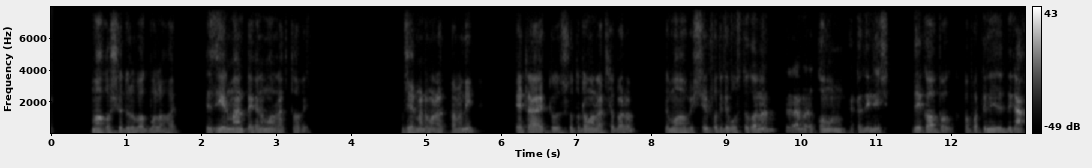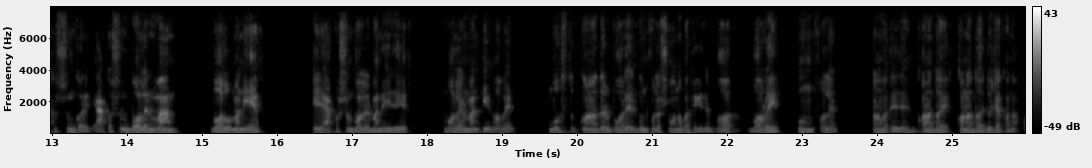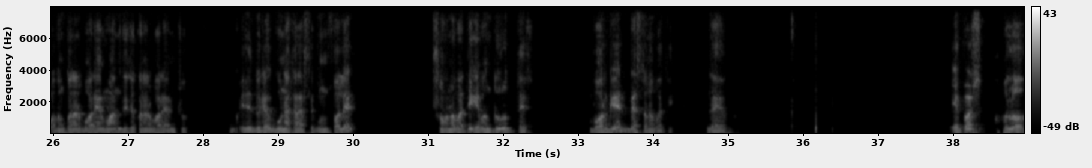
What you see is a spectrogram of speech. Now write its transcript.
মহাকর্ষীয় ধ্রুবক বলা হয়। জি এর মানটা এখানে মনে রাখতে হবে। জি এর মানটা মনে রাখতে মানে এটা একটু সূত্রটা মনে রাখতে পারো যে মহাবিশ্বের প্রতিটি বস্তু কণা কমন একটা জিনিস যে একে অপ- অপরকে নিজের দিকে আকর্ষণ করে। আকর্ষণ বলের মান বল মানে এফ এই আকর্ষণ বলের মান এই যে F, বলের মান কি হবে? বস্তুর কণাদের ভরের গুণফলের সমানুপাতিক যে ভর ভরের গুণফলের সমানুপাতিক যে কণাদ্বয়ের কণাদ্বয় দুইটা কণা। প্রথম কণার ভর এম ওয়ান দ্বিতীয় কণার ভর এম টু এই যে দুইটা গুণাকার আছে গুণফলের সমানুপাতিক এবং দূরত্বের বর্গের ব্যস্তানুপাতিক। যাই হোক। এরপর হলো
